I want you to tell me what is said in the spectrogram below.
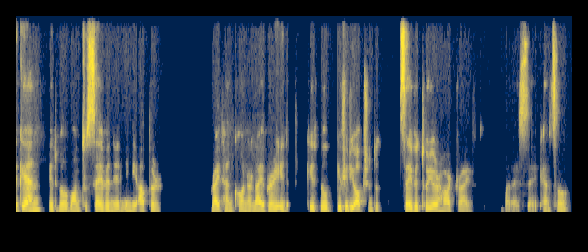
Again, it will want to save it in, the upper right-hand corner library. It give, will give you the option to save it to your hard drive. But I say cancel.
